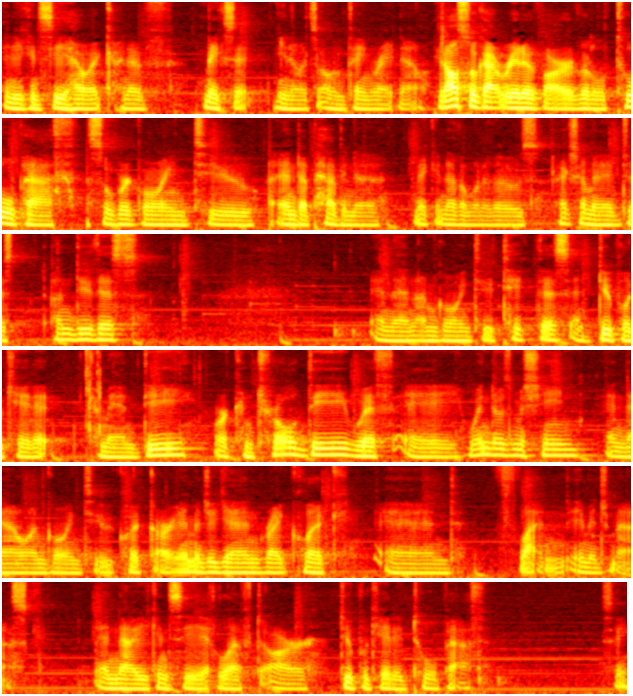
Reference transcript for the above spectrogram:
And you can see how it kind of makes it, you know, its own thing right now. It also got rid of our little tool path. So we're going to end up having to make another one of those. Actually, I'm going to just undo this. And then I'm going to take this and duplicate it Command D or Control D with a Windows machine. And now I'm going to click our image again, right click and flatten image mask. And now you can see it left our duplicated toolpath. See?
